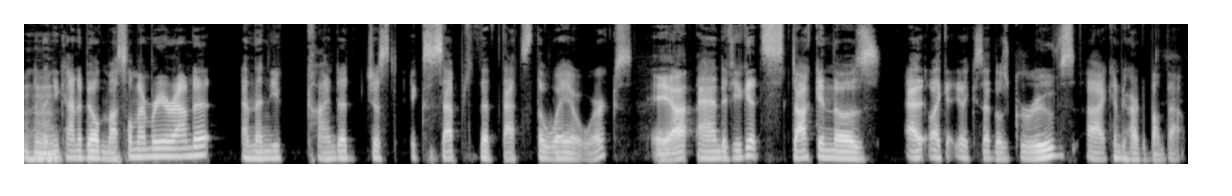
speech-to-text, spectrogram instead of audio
and then Mhm. you kind of build muscle memory around it and then you kind of just accept that that's the way it works. Yeah. And if you get stuck in those like like you said those grooves, uh, it can be hard to bump out.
